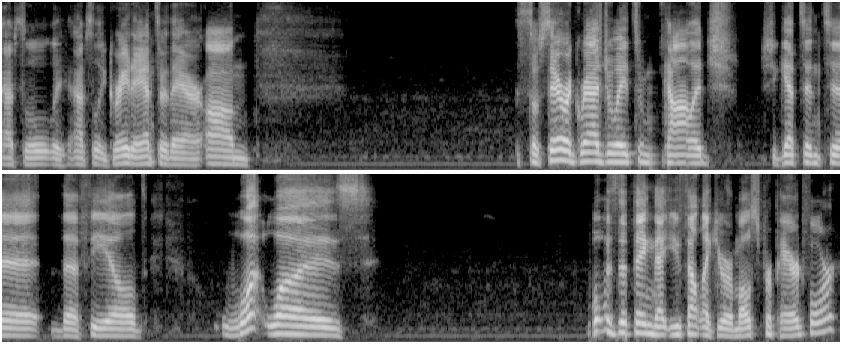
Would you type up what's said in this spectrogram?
absolutely, absolutely, great answer there. Um, so Sarah graduates from college. She gets into the field. What was what was the thing that you felt like you were most prepared for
